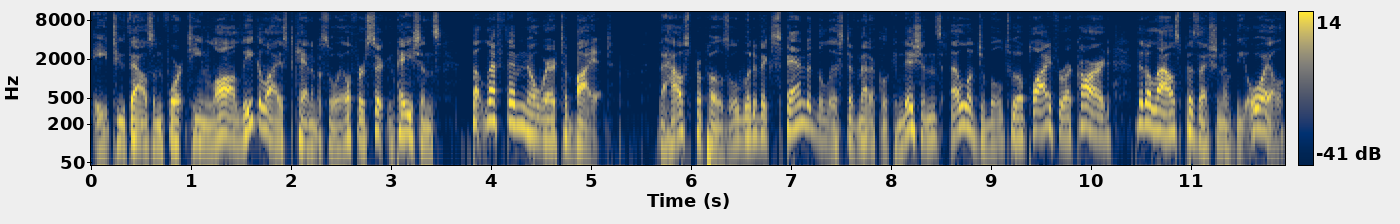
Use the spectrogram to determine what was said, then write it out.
A 2014 law legalized cannabis oil for certain patients, but left them nowhere to buy it. The House proposal would have expanded the list of medical conditions eligible to apply for a card that allows possession of the oil,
